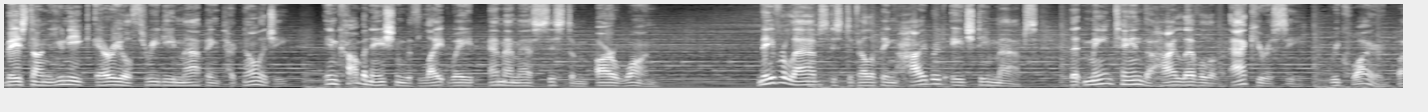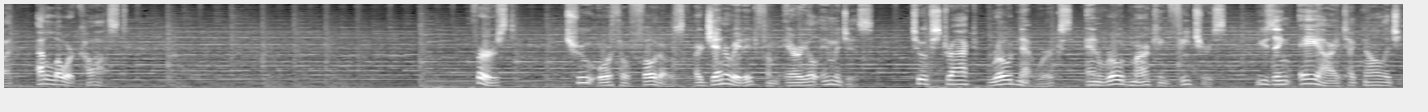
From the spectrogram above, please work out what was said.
Based on unique aerial 3D mapping technology, in combination with lightweight MMS system R1, Naver Labs is developing hybrid HD maps that maintain the high level of accuracy required but at a lower cost. First, true ortho photos are generated from aerial images to extract road networks and road marking features using AI technology.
